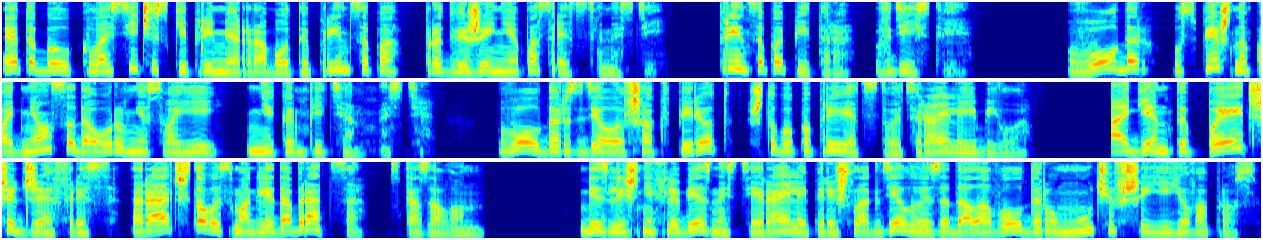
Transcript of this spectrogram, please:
это был классический пример работы принципа продвижения посредственностей принципа Питера в действии. Волдер успешно поднялся до уровня своей некомпетентности. Волдер сделал шаг вперед, чтобы поприветствовать Райли и Билла. «Агенты Пейдж и Джеффрис, рад, что вы смогли добраться», — сказал он. Без лишних любезностей Райли перешла к делу и задала Волдеру мучивший ее вопрос.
